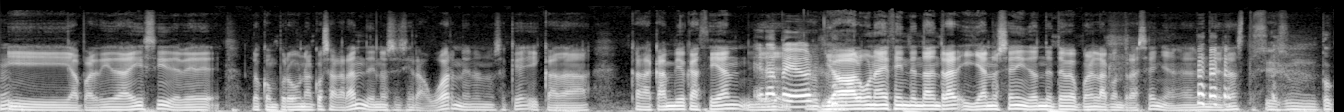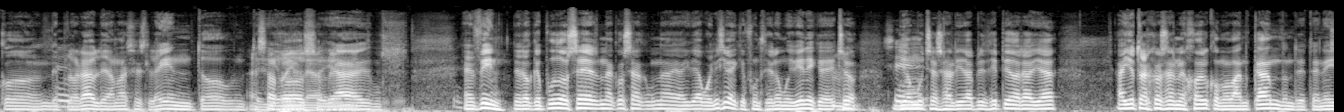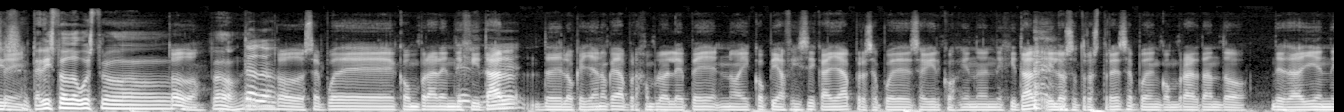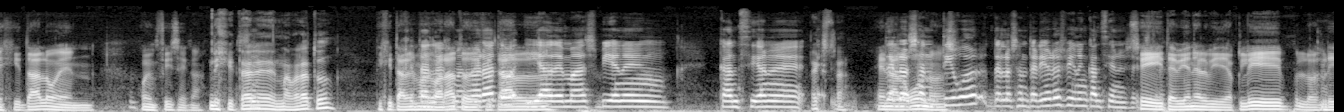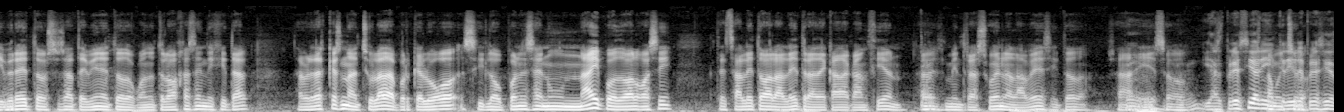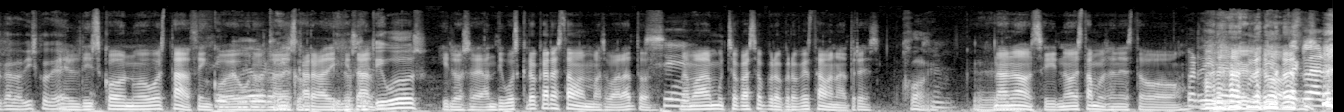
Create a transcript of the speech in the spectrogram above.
¿Mm? y a partir de ahí sí, debe, lo compró una cosa grande, no sé si era Warner o no sé qué, y cada, cada cambio que hacían... Era yo, peor. Yo alguna vez he intentado entrar y ya no sé ni dónde tengo que poner la contraseña, es un desastre. Sí, es un poco deplorable, además es lento, Es tedioso, horrible, ya horrible. es- En fin, de lo que pudo ser una cosa, una idea buenísima y que funcionó muy bien y que de hecho Sí. dio mucha salida al principio, ahora ya hay otras cosas mejor como Bandcamp, donde tenéis Sí. tenéis todo vuestro... Todo. Todo. Todo. Todo se puede comprar en Desde- digital, de lo que ya no queda, por ejemplo, el EP no hay copia física ya, pero se puede seguir cogiendo en digital y los otros tres se pueden comprar tanto desde allí en digital o en, o en física. Digital Sí. es más barato, Digital es Digital más barato, digital y además vienen canciones extra. En de los antiguos, de los anteriores vienen canciones Sí, extra. te viene el videoclip, los libretos, o sea, te viene todo. Cuando te lo bajas en digital, la verdad es que es una chulada, porque luego si lo pones en un iPod o algo así, te sale toda la letra de cada canción, ¿sabes? Mientras suena, la ves y todo. Sea, y eso... Y al precio, al increíble precio de cada disco de El disco nuevo está a 5 Cinco euros, euros. la descarga Y los digital. antiguos, Y los eh, antiguos creo que ahora estaban más baratos. Sí. No me hagan mucho caso, pero creo que estaban a 3. joder. que- No, no, si no estamos en esto... Por dinero, no, está claro.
